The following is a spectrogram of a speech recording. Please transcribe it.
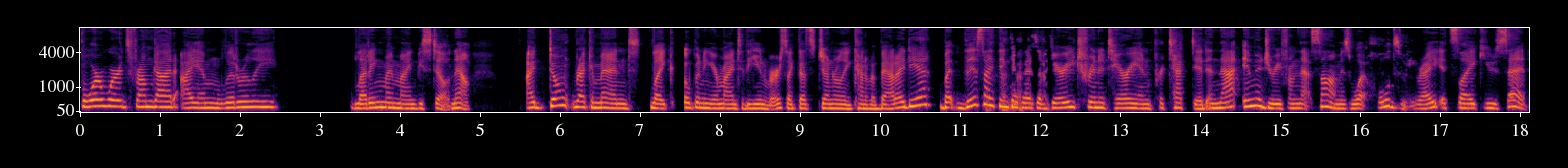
for words from God. I am literally letting my mind be still. Now, I don't recommend like opening your mind to the universe. Like that's generally kind of a bad idea. But this I think of as a very Trinitarian protected. And that imagery from that psalm is what holds me, right? It's like you said.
